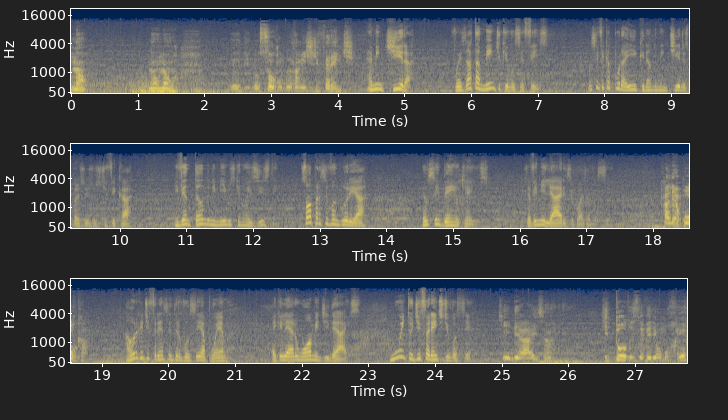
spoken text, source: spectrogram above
Não. Não, não. Eu, eu sou completamente diferente. É mentira. Foi exatamente o que você fez. Você fica por aí criando mentiras para se justificar, inventando inimigos que não existem, só para se vangloriar. Eu sei bem o que é isso. Já vi milhares iguais a você. Cale a boca. A única diferença entre você e a Poema é que ele era um homem de ideais. Muito diferente de você. Que ideais, hã? Que todos deveriam morrer?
